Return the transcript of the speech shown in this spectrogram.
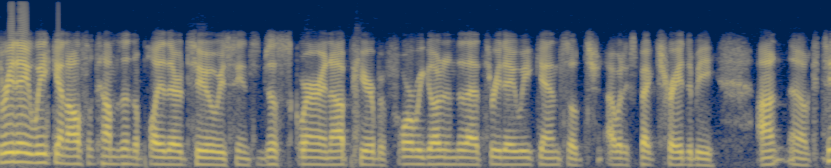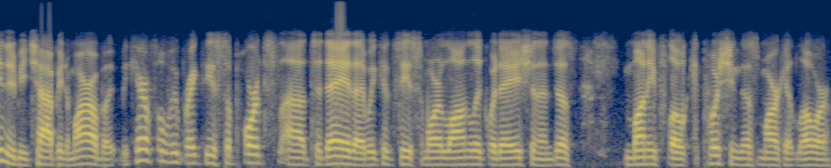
three day weekend also comes into play there too. We've seen some just squaring up here before we go into that three day weekend. So I would expect trade to be on you know, continue to be choppy tomorrow. But be careful if we break these supports uh, today that we could see some more long liquidation and just money flow pushing this market lower.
